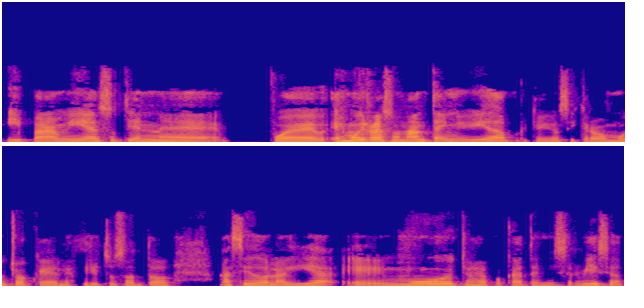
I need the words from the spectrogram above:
Y para mí eso tiene pues es muy resonante en mi vida porque yo sí creo mucho que el Espíritu Santo ha sido la guía en muchas épocas de mi servicio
